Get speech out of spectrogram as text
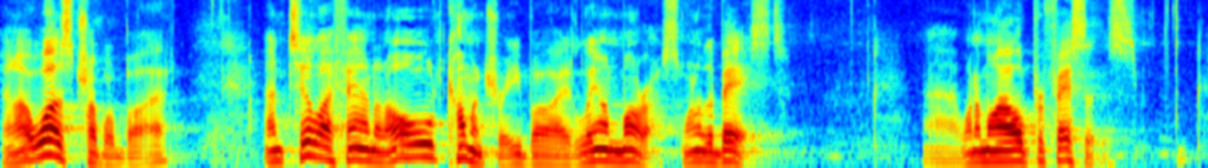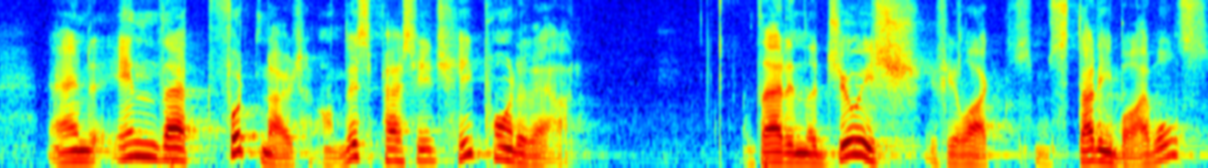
And I was troubled by it until I found an old commentary by Leon Morris, one of the best, uh, one of my old professors. And in that footnote on this passage, he pointed out that in the Jewish, if you like, study Bibles,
